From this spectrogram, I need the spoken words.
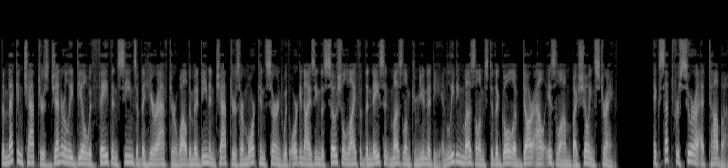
The Meccan chapters generally deal with faith and scenes of the hereafter while the Medinan chapters are more concerned with organizing the social life of the nascent Muslim community and leading Muslims to the goal of Dar al-Islam by showing strength. Except for Surah at Tawba,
